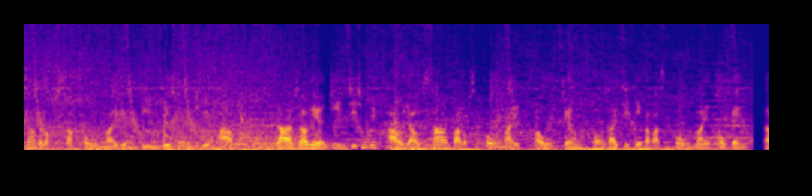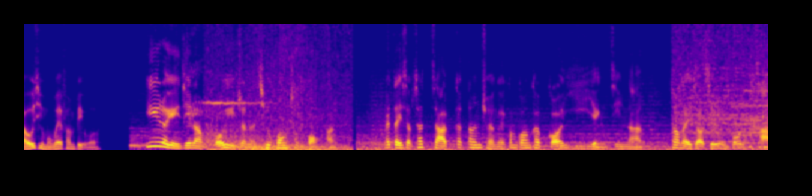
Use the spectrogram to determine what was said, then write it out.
三百六十毫米洋电子冲击主炮，舰首嘅洋电子冲击炮由三百六十毫米口径扩大至四百八十毫米口径，但好似冇咩分别喎。呢类型战舰可以进行超光速航行。喺第十七集吉登场嘅金光级改异型战舰，装备咗小型波动炮，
